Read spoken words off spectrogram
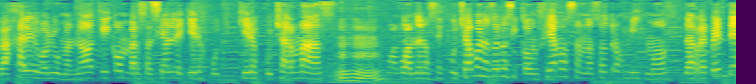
bajar el volumen, ¿no? ¿A qué conversación le quiero, quiero escuchar más? Cuando nos escuchamos nosotros y confiamos en nosotros mismos, de repente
